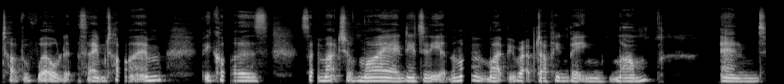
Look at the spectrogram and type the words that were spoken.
type of world at the same time because so much of my identity at the moment might be wrapped up in being mum and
